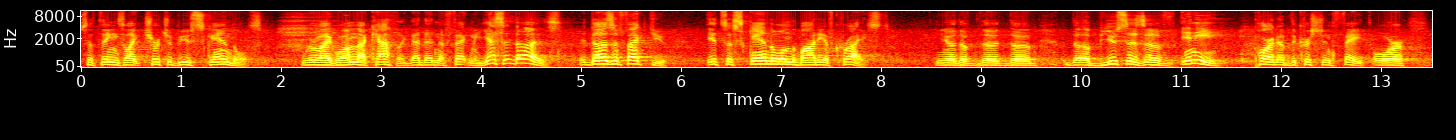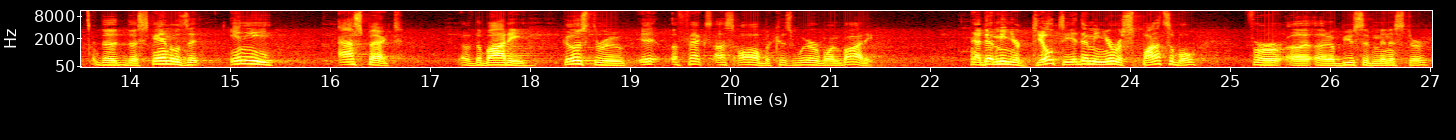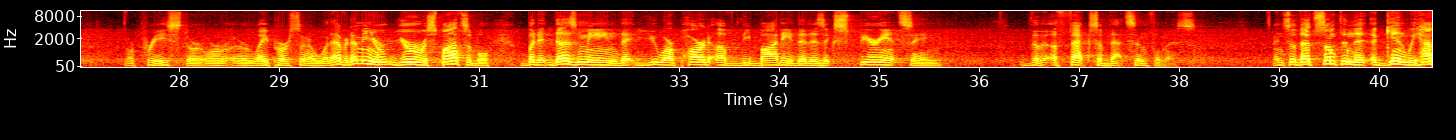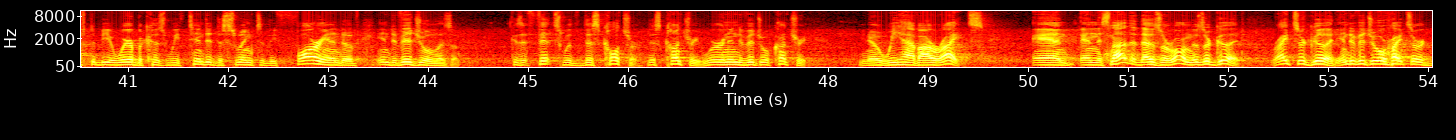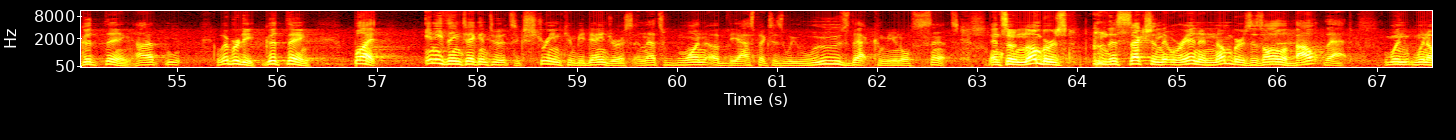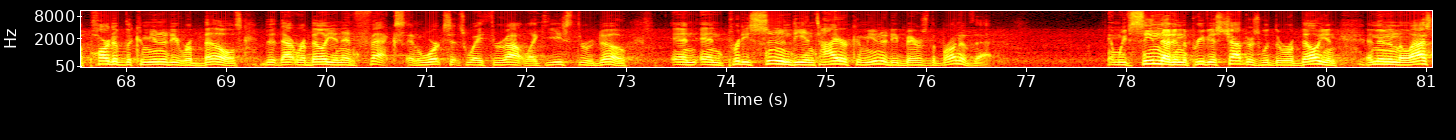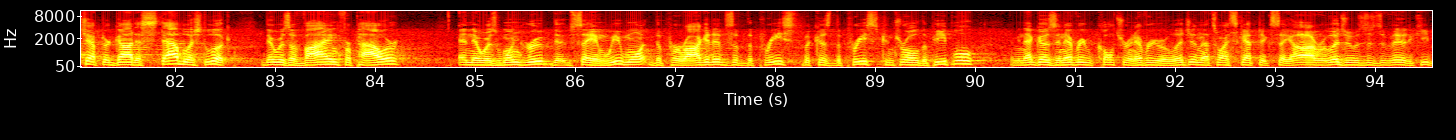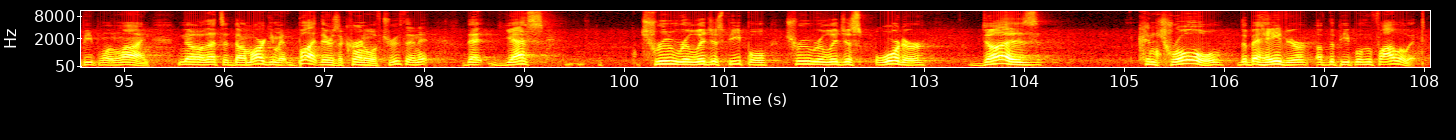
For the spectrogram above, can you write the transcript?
So things like church abuse scandals. We were like, well, I'm not Catholic. That doesn't affect me. Yes, it does. It does affect you. It's a scandal in the body of Christ. You know, the, the, the, the abuses of any part of the Christian faith or the, the scandals that any aspect of the body goes through, it affects us all because we're one body. Now, that doesn't mean you're guilty. It doesn't mean you're responsible for a, an abusive minister or priest or, or, or layperson or whatever. It doesn't mean you're, you're responsible, but it does mean that you are part of the body that is experiencing the effects of that sinfulness. And so that's something that, again, we have to be aware because we've tended to swing to the far end of individualism because it fits with this culture, this country. We're an individual country. You know, we have our rights. And, and it's not that those are wrong, those are good. Rights are good. Individual rights are a good thing. Uh, liberty, good thing. But anything taken to its extreme can be dangerous, and that's one of the aspects is we lose that communal sense. And so Numbers, this section that we're in in Numbers is all about that. When, when a part of the community rebels, that, that rebellion infects and works its way throughout like yeast through dough. And, and pretty soon the entire community bears the brunt of that. And we've seen that in the previous chapters with the rebellion. And then in the last chapter, God established look, there was a vying for power and there was one group that was saying, We want the prerogatives of the priest because the priests control the people. I mean, that goes in every culture and every religion. That's why skeptics say, ah, religion was just invented to keep people in line. No, that's a dumb argument, but there's a kernel of truth in it that yes, true religious people, true religious order does control the behavior of the people who follow it.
